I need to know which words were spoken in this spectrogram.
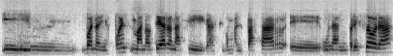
Y mm, bueno, y después manotearon así, así como al pasar eh, una impresora,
